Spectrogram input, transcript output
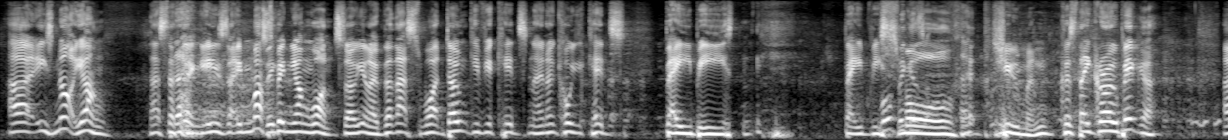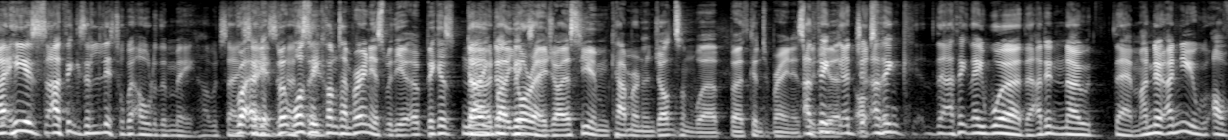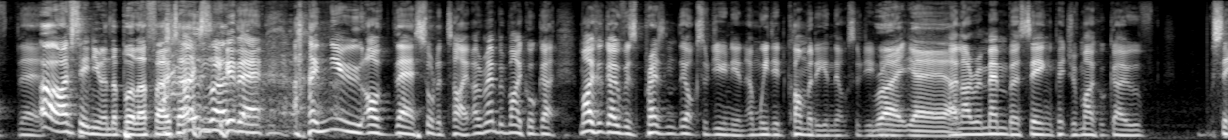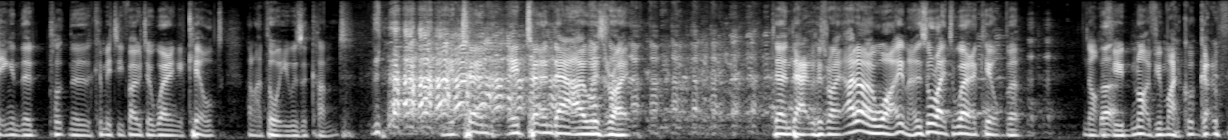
Uh, he's not young. That's the thing. He's he must have been young once. So you know, but that's what. Don't give your kids. No, don't call your kids baby, baby Well, small human because they grow bigger. Uh, he is. I think he's a little bit older than me. I would say. Right, So okay, but was he contemporaneous with you? Uh, Because No, I going don't by think your so. age, I assume Cameron and Johnson were both contemporaneous I with think. you. uh, At ju- I Oxford. think. th- I think they were there. I didn't know them. I knew. I knew of their. Oh, I've seen you in the Buller photos. I knew their, I knew of their sort of type. I remember Michael Gove. Michael Gove was president of the Oxford Union, and we did comedy in the Oxford Union. Right, yeah, yeah, yeah. And I remember seeing a picture of Michael Gove sitting in the, the committee photo wearing a kilt, and I thought he was a cunt. It turned. It turned out I was right. Turned out he was right. I don't know why. You know, it's all right to wear a kilt, but. Not But- if you, not if you're Michael Gove.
